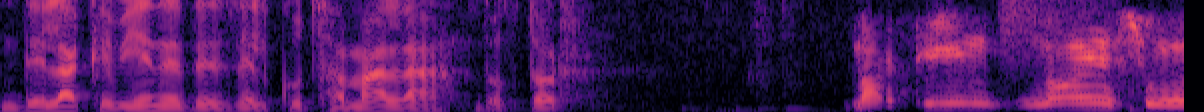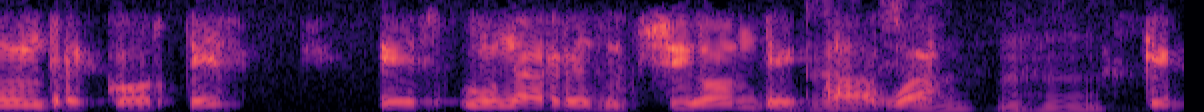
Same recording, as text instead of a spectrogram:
de la que viene desde el Cutzamala, doctor. Martín, no es un recorte, es una reducción de agua que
